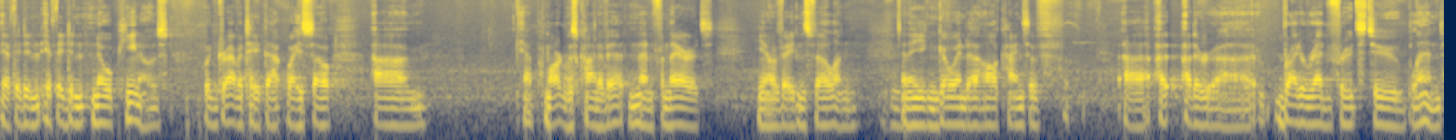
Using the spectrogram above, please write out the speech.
if they didn't if they didn't know Pinots, would gravitate that way. So, um, yeah, Pommard was kind of it, and then from there it's, you know, Wädenswil, and mm-hmm. and then you can go into all kinds of uh, other uh, brighter red fruits to blend.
